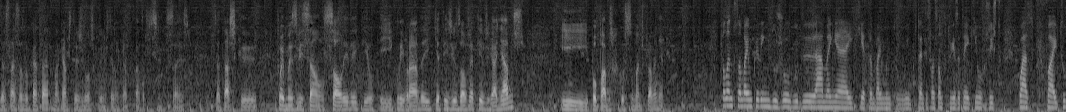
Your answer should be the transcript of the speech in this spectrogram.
da seleção do Qatar. Marcámos 3 gols, podíamos ter marcado 4, 5, 6. Portanto, acho que foi uma exibição sólida e equilibrada e que atingiu os objetivos. Ganhámos e poupámos recursos humanos para amanhã. Falando também um bocadinho do jogo de amanhã e que é também muito importante, a seleção portuguesa tem aqui um registro quase perfeito,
